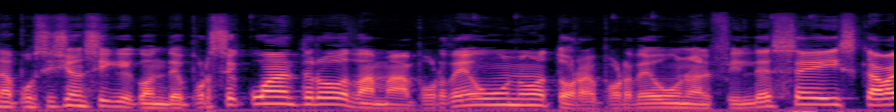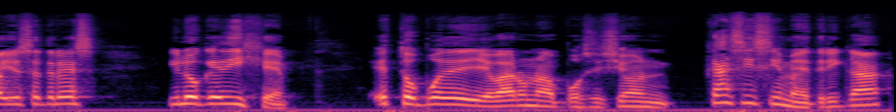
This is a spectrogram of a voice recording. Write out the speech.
La posición sigue con D por C4, dama por D1, torre por D1, alfil D6, caballo C3 y lo que dije, esto puede llevar a una posición casi simétrica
